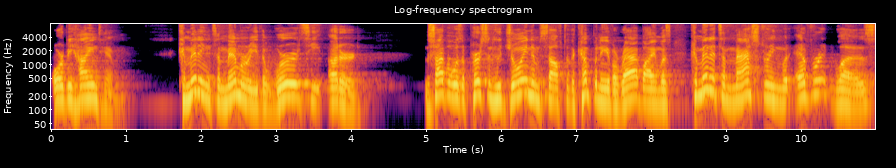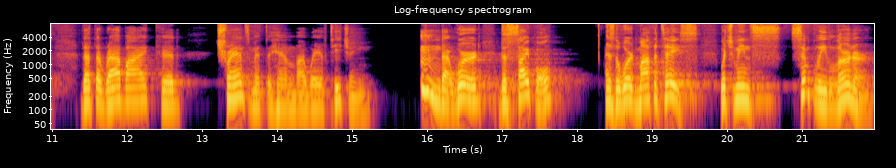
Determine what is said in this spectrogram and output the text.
or behind him, committing to memory the words he uttered. The disciple was a person who joined himself to the company of a rabbi and was committed to mastering whatever it was that the rabbi could transmit to him by way of teaching. that word, disciple, is the word mathetes, which means simply learner.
